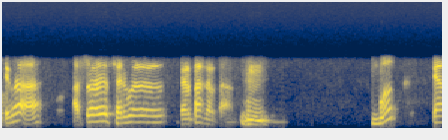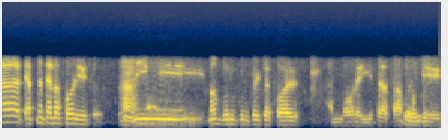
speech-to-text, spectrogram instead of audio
तेव्हा असं सर्व करता करता. मग त्या त्यातनं त्याला फळ येतं. हा. आणि मग गुरुकृपेचं फळ अनुभवाला येतं असं आपण जे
